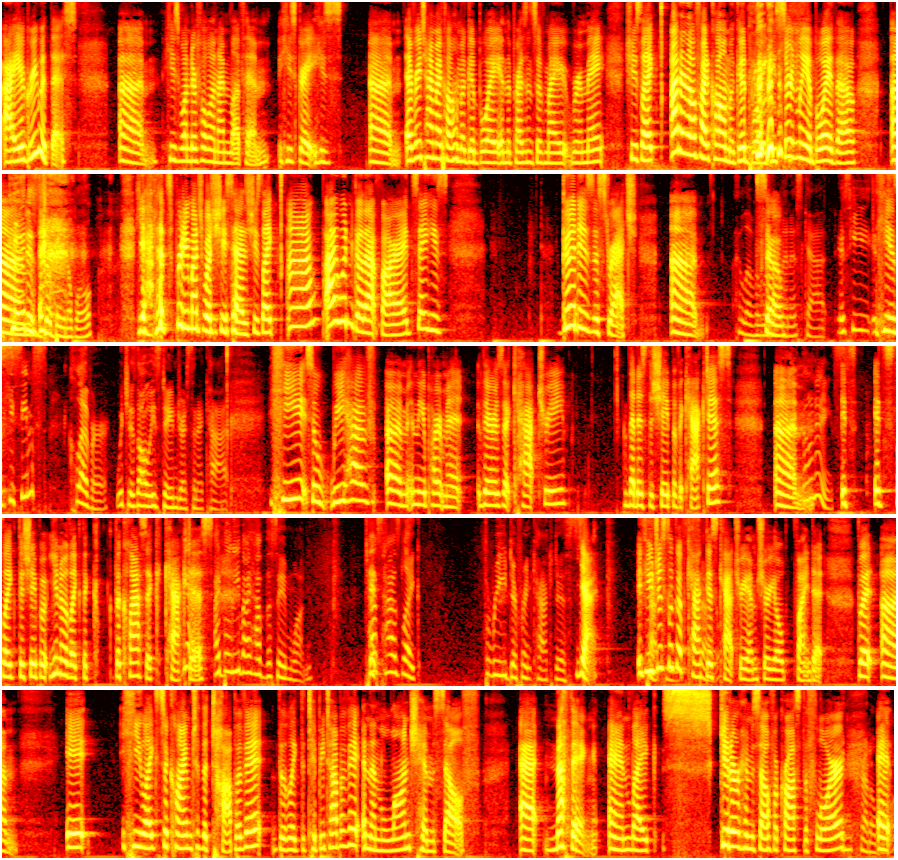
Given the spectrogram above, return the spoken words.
I agree with this. Um, he's wonderful and I love him. He's great. He's um, every time I call him a good boy in the presence of my roommate, she's like, I don't know if I'd call him a good boy. He's certainly a boy though. Um, Good is debatable. yeah, that's pretty much what she says. She's like, uh, I wouldn't go that far. I'd say he's good is a stretch. Um, I love a So- little menace cat. Is he? Is He is- he seems clever, which is always dangerous in a cat. He so we have um in the apartment there's a cat tree that is the shape of a cactus. Um Oh, nice. it's it's like the shape of you know like the the classic Yeah, cactus. I believe I have the same one. Tess has like three different cactus. Yeah. If you just look up cactus so. cat tree, I'm sure you'll find it. But um it he likes to climb to the top of it, the like the tippy top of it and then launch himself at nothing and like skitter himself across the floor Incredible. at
